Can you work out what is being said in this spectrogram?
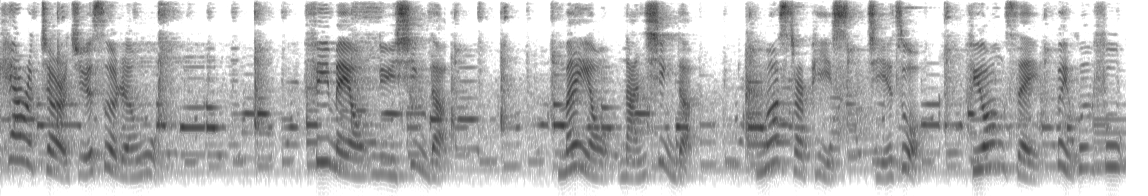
Character 角色人物 Female 女性的 Male 男性的 Masterpiece 杰作 Fiance 未婚夫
